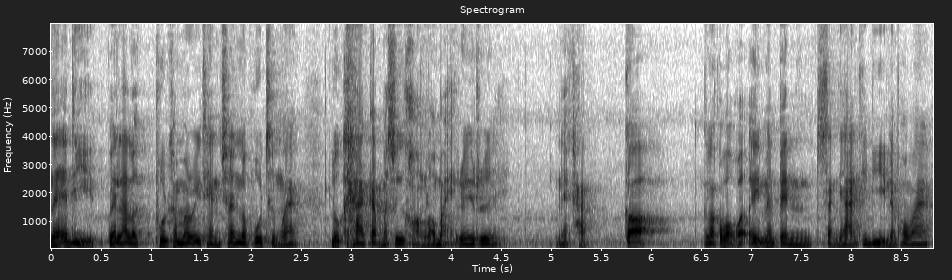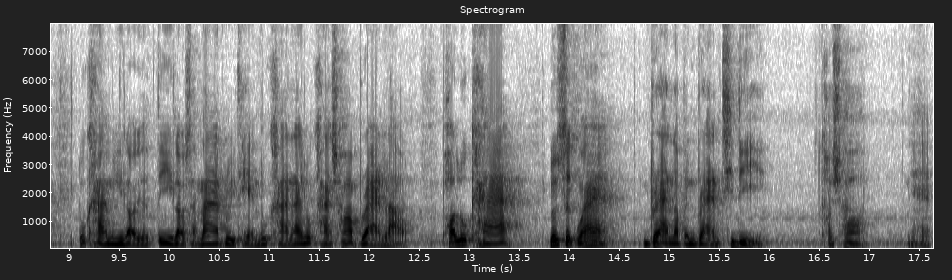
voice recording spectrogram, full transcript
ในอดีตเวลาเราพูดคำว่า retention เราพูดถึงว่าลูกค้ากลับมาซื้อของเราใหม่เรื่อยๆ นะครับก็เราก็บอกว่าเอ้ยมันเป็นสัญญาณที่ดีนะเพราะว่าลูกค้ามี loyalty เราสามารถ retain ลูกค้าได้ลูกค้าชอบแบรนด์เรา เพราะลูกค้ารู้สึกว่าแบรนด์เราเป็นแบรนด์ที่ดีเขาชอบนะฮะ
